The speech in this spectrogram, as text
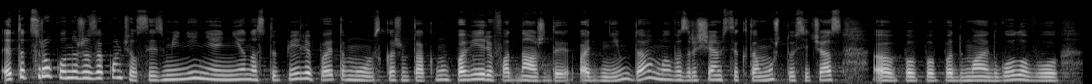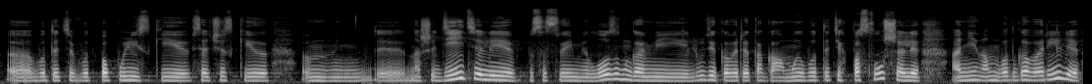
Этот срок, он уже закончился, изменения не наступили, поэтому, скажем так, ну, поверив однажды одним, да, мы возвращаемся к тому, что сейчас э, по- по- поднимают голову э, вот эти вот популистские всяческие э, наши деятели со своими лозунгами, и люди говорят, ага, мы вот этих послушали, они нам вот говорили,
